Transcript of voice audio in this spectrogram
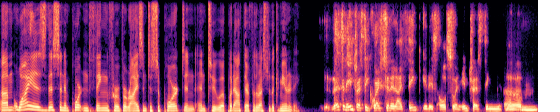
Um, why is this an important thing for Verizon to support and, and to uh, put out there for the rest of the community? That's an interesting question, and I think it is also an interesting um,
